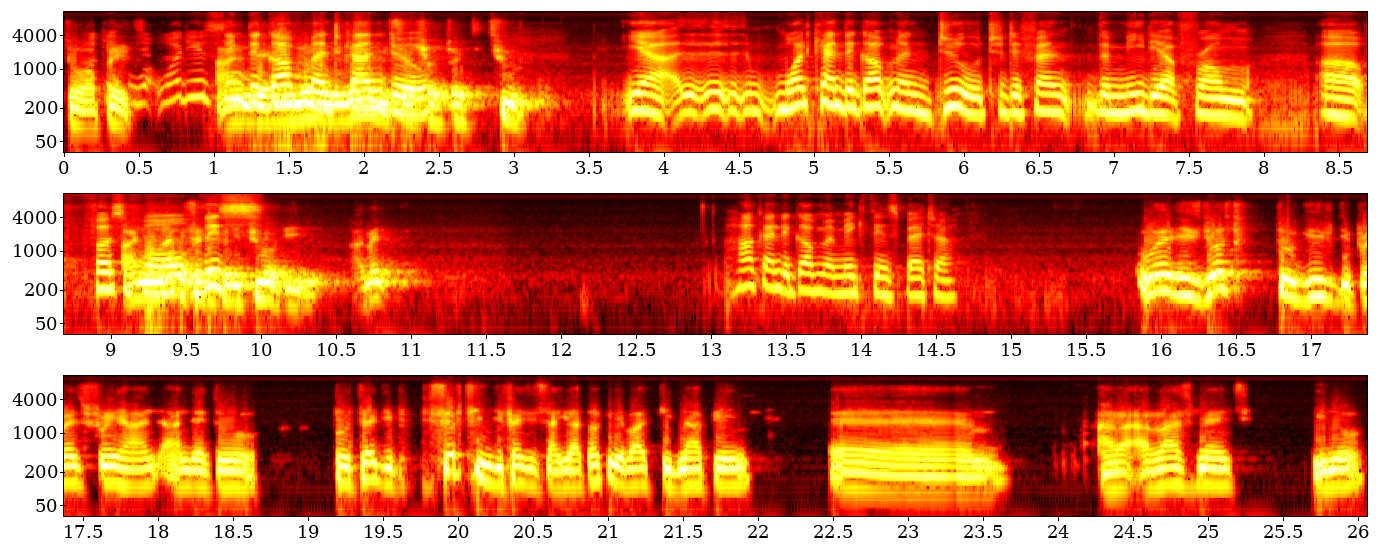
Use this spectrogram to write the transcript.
to Okay, operate. what do you think And the then, you know, government line can do? 22. Yeah, what can the government do to defend the media from, uh, first of And all, this? of the, I mean, How can the government make things better? Well, it's just to give the press free hand and then to protect the safety in defense. That you are talking about kidnapping, um, har- harassment. You know,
